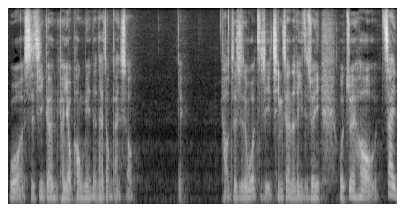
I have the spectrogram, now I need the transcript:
我实际跟朋友碰面的那种感受。对好，这是我自己亲身的例子，所以我最后在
